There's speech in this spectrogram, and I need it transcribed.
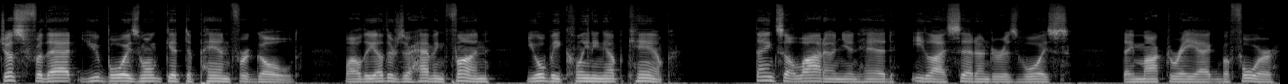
Just for that, you boys won't get to pan for gold. While the others are having fun, you'll be cleaning up camp. Thanks a lot, Onion Head, Eli said under his voice. They mocked Rayak before.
